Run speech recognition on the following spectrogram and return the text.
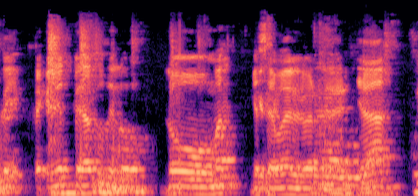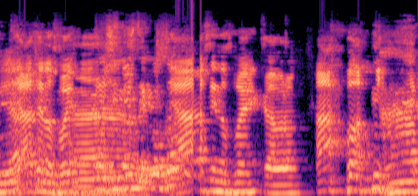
pe- pequeños pedazos de lo, lo más. Ya se va el verde. Ya, ya se nos fue. Ah, Ya se nos fue, cabrón. Ah, mami. Ah.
